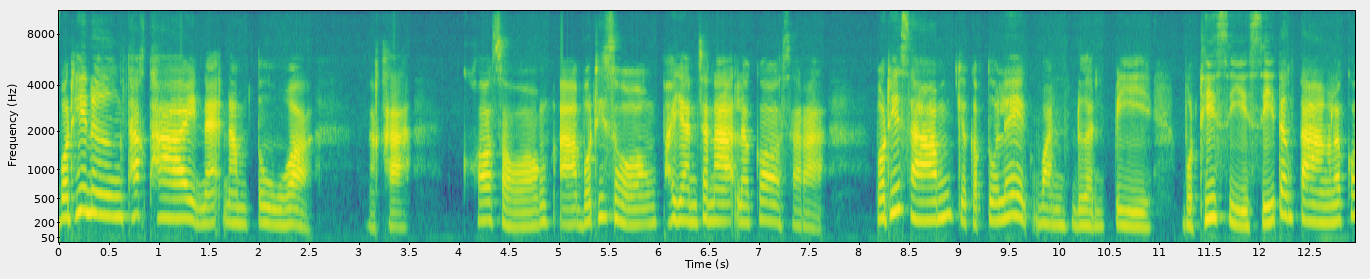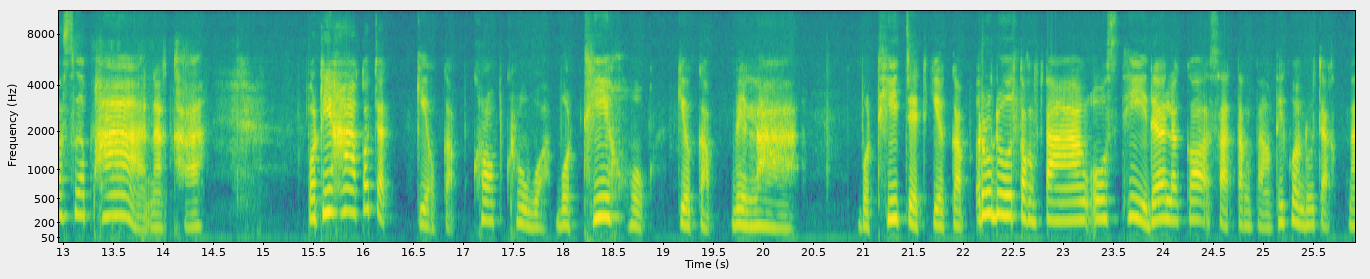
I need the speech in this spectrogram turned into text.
บทที่หนึ่งทักทายแนะนำตัว นะคะ ข้อ2อ่าบทที่ 2 พยัญชนะแล้วก็สระบทที่ 3 เกี่ยวกับตัวเลขวันเดือนปี บทที่ 4 สีต่างๆ แล้วก็เสื้อผ้านะคะ บทที่ 5 ก็จะเกี่ยวกับครอบครัว บทที่ 6 เกี่ยวกับเวลา บทที่ 7 เกี่ยวกับฤดูต่างๆ โอสทีเดอร์แล้วก็สัตว์ต่างๆ ที่ควรรู้จักใน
